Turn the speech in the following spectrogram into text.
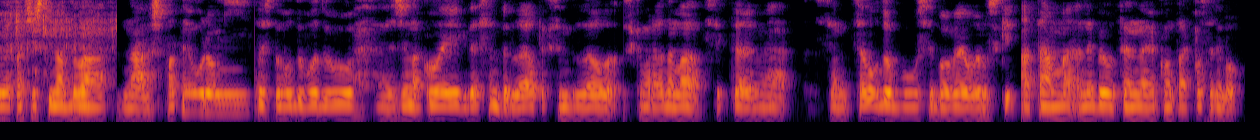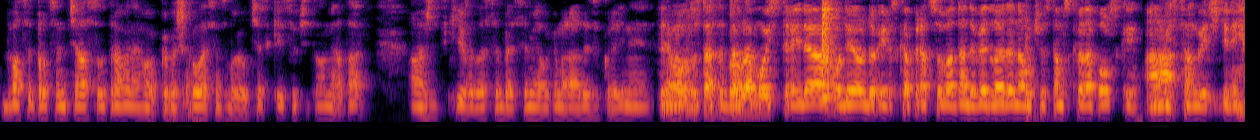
eh, ta čeština byla na špatné úrovni. To je z toho důvodu, eh, že na koleji, kde jsem bydlel, tak jsem bydlel s kamarádama, se kterými jsem celou dobu si bavil rusky a tam nebyl ten kontakt poslední, nebo 20% času tráveného jako ve škole jsem se bavil česky s učitelemi a tak ale vždycky vedle sebe jsem měl kamarády z Ukrajiny. Jo, to prostě ta, takhle můj strejda odjel do Irska pracovat na 9 let a naučil se tam skvělé polsky a místo angličtiny.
